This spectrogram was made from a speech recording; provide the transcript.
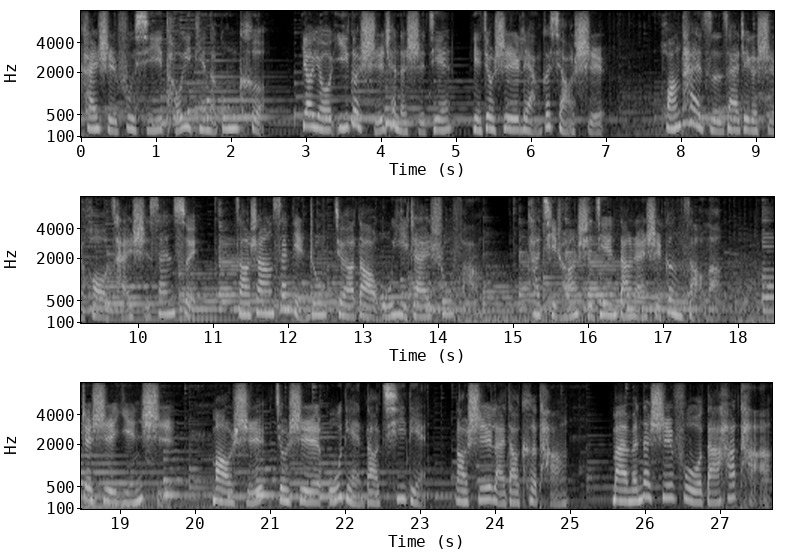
开始复习头一天的功课，要有一个时辰的时间，也就是两个小时。皇太子在这个时候才十三岁，早上三点钟就要到无意斋书房，他起床时间当然是更早了。这是寅时，卯时就是五点到七点，老师来到课堂，满文的师傅达哈塔、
